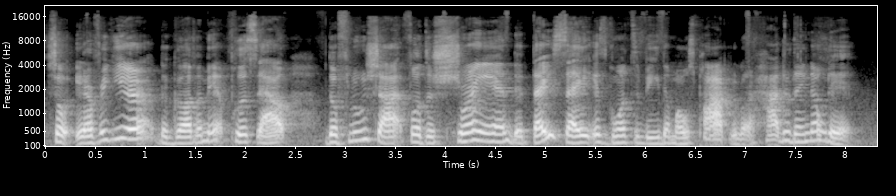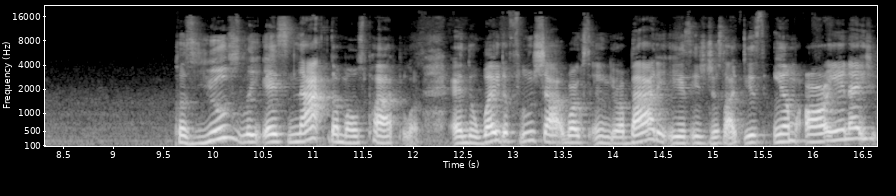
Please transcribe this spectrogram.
So every year, the government puts out the flu shot for the strand that they say is going to be the most popular. How do they know that? Because usually it's not the most popular. And the way the flu shot works in your body is it's just like this mRNA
